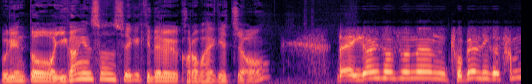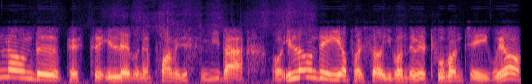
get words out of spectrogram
우리는 또 이강인 선수에게 기대를 걸어봐야겠죠. 네, 이강인 선수는 조별리그 3라운드 베스트 11에 포함이 됐습니다. 어, 1라운드에 이어 벌써 이번 대회 두 번째이고요.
